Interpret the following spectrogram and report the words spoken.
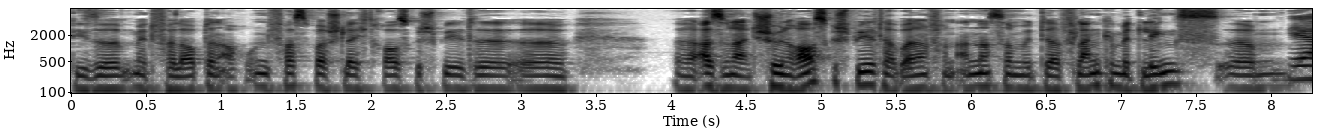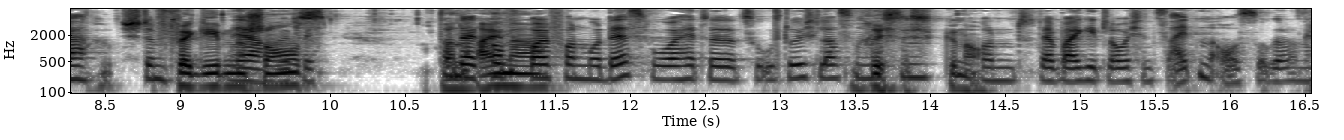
diese mit Verlaub dann auch unfassbar schlecht rausgespielte, äh, äh, also nein, schön rausgespielte, aber dann von Anderson mit der Flanke mit links ähm, Ja, stimmt. vergebene Ja, Chance. wirklich. Dann und der einer, Kopfball von Modest, wo er hätte zu durchlassen Richtig, müssen. genau. Und der Ball geht, glaube ich, in Seiten aus sogar. ne?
